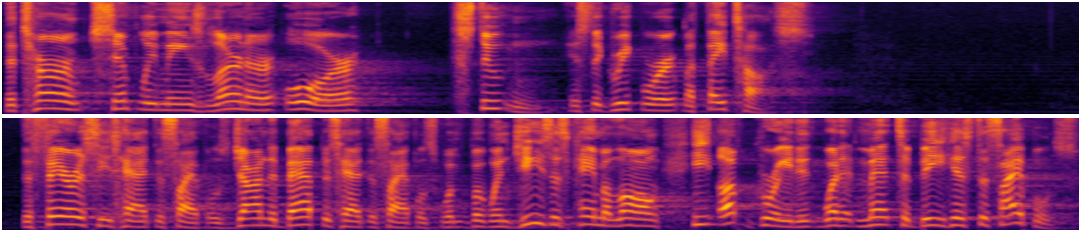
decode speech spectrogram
The term simply means learner or student. It's the Greek word mathetos. The Pharisees had disciples. John the Baptist had disciples. But when Jesus came along, he upgraded what it meant to be his disciples.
